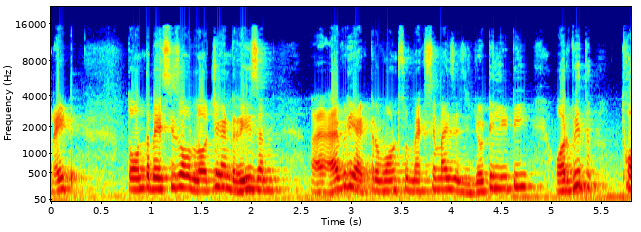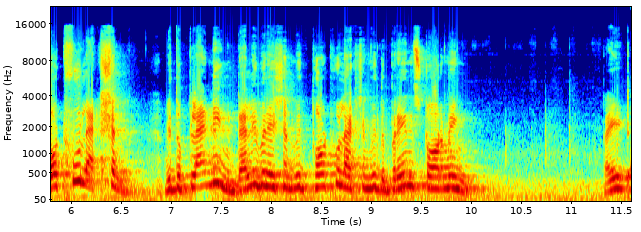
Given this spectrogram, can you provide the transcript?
राइट तो on the basis of logic and reason every actor wants to maximize is utility और with thoughtful action with planning planning, deliberation, with thoughtful action, with brainstorming, right?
